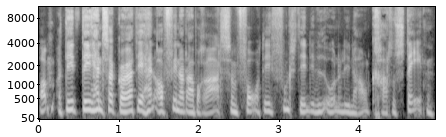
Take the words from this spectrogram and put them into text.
Og, og det, det han så gør, det er, at han opfinder et apparat, som får det fuldstændig vidunderlige navn, kratostaten.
